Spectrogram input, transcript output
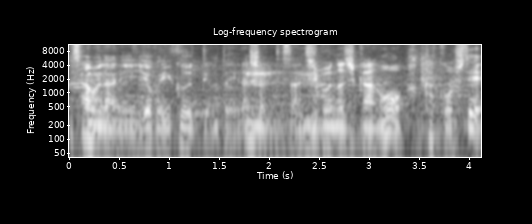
サウナによく行くっていう方いらっしゃってさ、うん。自分の時間を確保して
